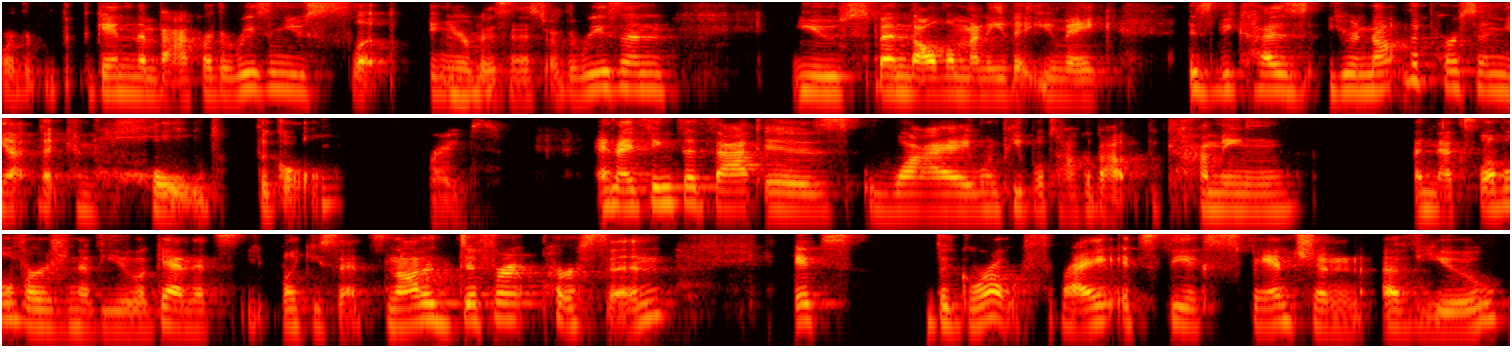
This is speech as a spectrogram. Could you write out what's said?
or the, gain them back, or the reason you slip in mm-hmm. your business, or the reason you spend all the money that you make is because you're not the person yet that can hold the goal. Right. And I think that that is why when people talk about becoming a next level version of you. Again, it's like you said, it's not a different person, it's the growth, right? It's the expansion of you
